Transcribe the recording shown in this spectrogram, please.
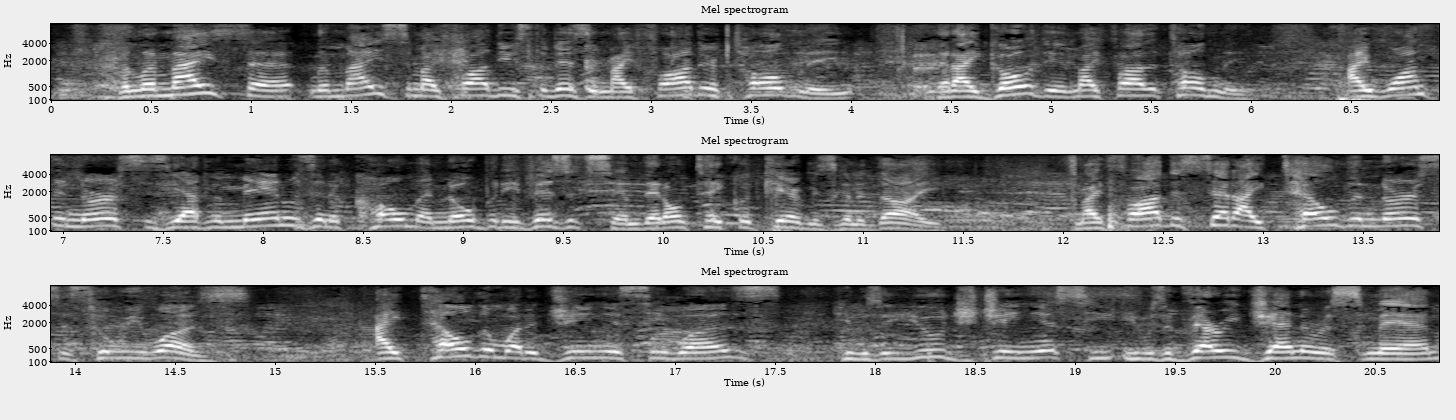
But Lemaisa, Lemaisa, my father used to visit. My father told me that I go there. My father told me, I want the nurses. You have a man who's in a coma nobody visits him. They don't take good care of him. He's going to die. My father said, I tell the nurses who he was. I tell them what a genius he was. He was a huge genius. He, he, was a very generous man.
